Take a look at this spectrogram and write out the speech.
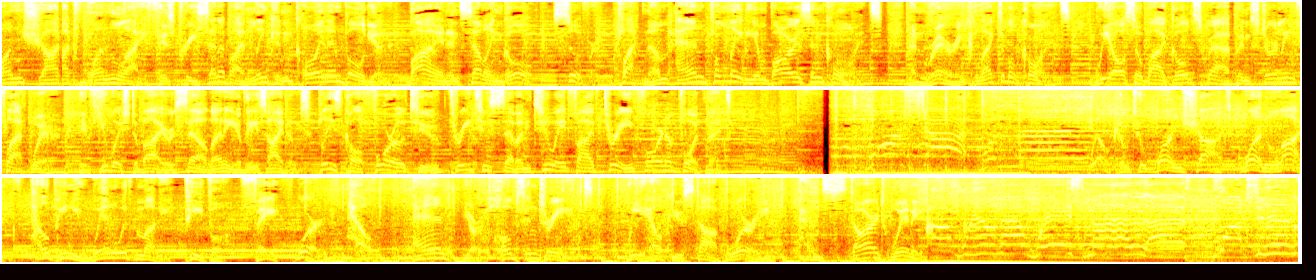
One Shot, at One Life is presented by Lincoln Coin and Bullion, buying and selling gold, silver, platinum, and palladium bars and coins, and rare and collectible coins. We also buy gold scrap and sterling flatware. If you wish to buy or sell any of these items, please call 402 327 2853 for an appointment. Welcome to One Shot, One Life, helping you win with money, people, faith, work, health, and your hopes and dreams. We help you stop worrying and start winning. I will not waste my life watching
